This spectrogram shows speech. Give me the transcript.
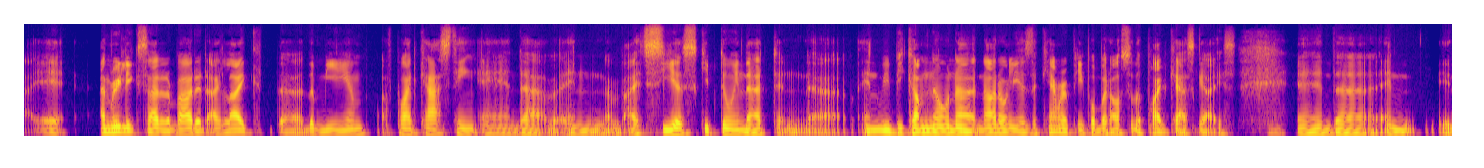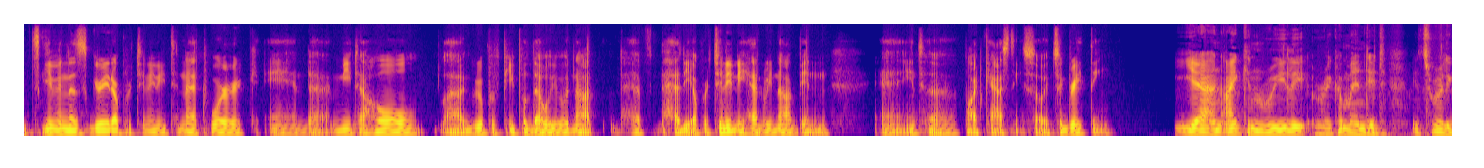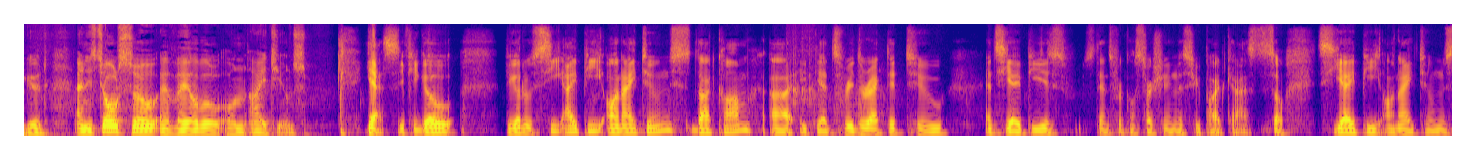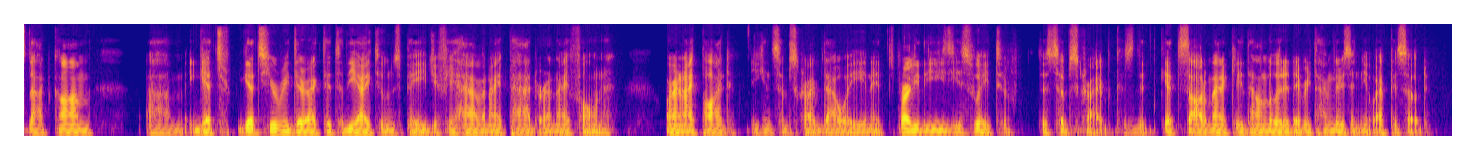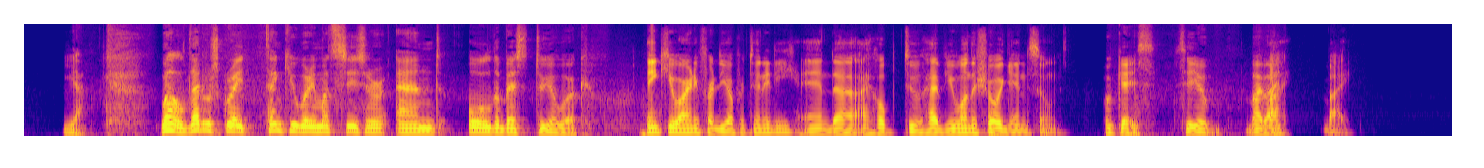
I'm really excited about it. I like the, the medium of podcasting, and uh, and I see us keep doing that, and uh, and we become known uh, not only as the camera people, but also the podcast guys, and uh, and it's given us great opportunity to network and uh, meet a whole uh, group of people that we would not have had the opportunity had we not been into podcasting. So it's a great thing. Yeah, and I can really recommend it. It's really good, and it's also available on iTunes. Yes, if you go if you go to CIP on iTunes.com, uh, it gets redirected to and CIP is stands for Construction Industry Podcast. So CIP on iTunes.com um, it gets gets you redirected to the iTunes page. If you have an iPad or an iPhone or an iPod, you can subscribe that way, and it's probably the easiest way to to subscribe because it gets automatically downloaded every time there's a new episode. Yeah. Well, that was great. Thank you very much, Cesar, and all the best to your work. Thank you, Aarni, for the opportunity, and uh, I hope to have you on the show again soon. Okay. See you. Bye-bye. Bye. Bye.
